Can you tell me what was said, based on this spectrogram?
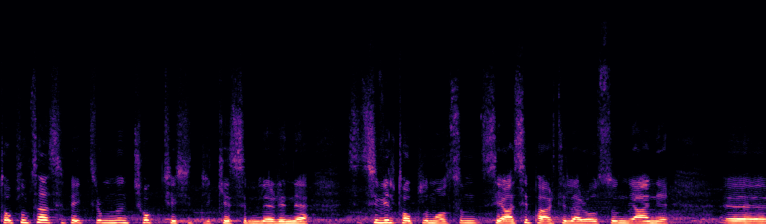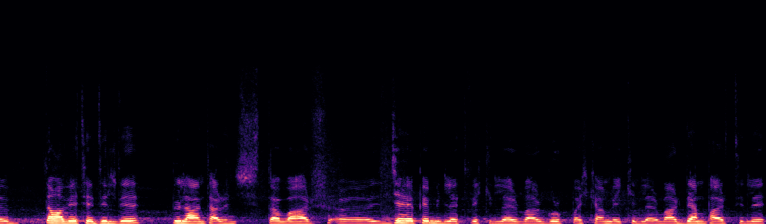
toplumsal spektrumunun çok çeşitli kesimlerini sivil toplum olsun, siyasi partiler olsun yani davet edildi. Bülent Arınç da var, e, CHP milletvekilleri var, grup başkan vekilleri var, DEM Partili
